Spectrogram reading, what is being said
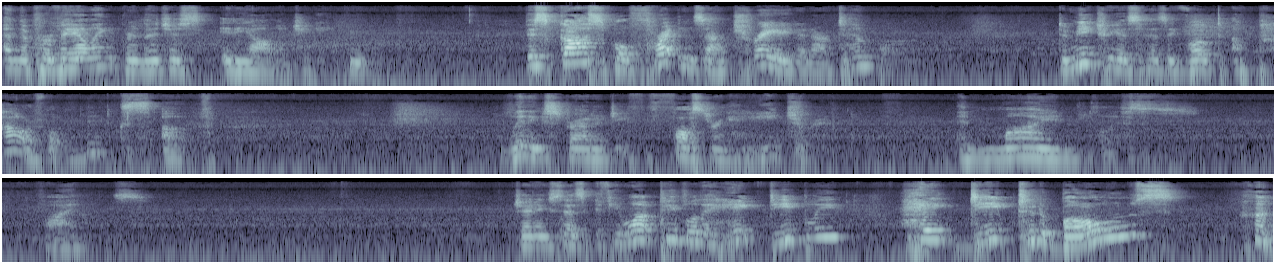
and the prevailing religious ideology. Hmm. This gospel threatens our trade and our temple. Demetrius has evoked a powerful mix of winning strategy for fostering hatred and mindless violence. Jennings says if you want people to hate deeply, hate deep to the bones,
